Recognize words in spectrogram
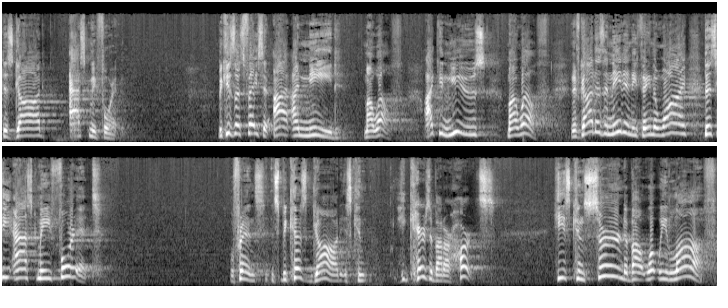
does God ask me for it? Because let's face it, I, I need my wealth. I can use my wealth. And if God doesn't need anything, then why does He ask me for it? Well, friends, it's because God is con- He cares about our hearts. He's concerned about what we love,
